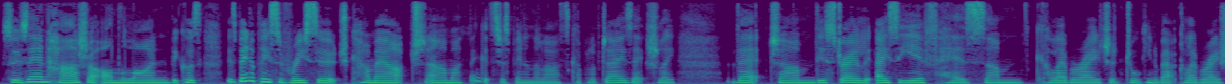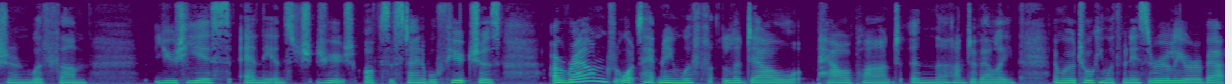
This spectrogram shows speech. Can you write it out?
Suzanne Harter on the line because there's been a piece of research come out, um, I think it's just been in the last couple of days actually, that um, the Australia ACF has um, collaborated, talking about collaboration with UTS um, and the Institute of Sustainable Futures around what's happening with Liddell power plant in the Hunter Valley. And we were talking with Vanessa earlier about,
